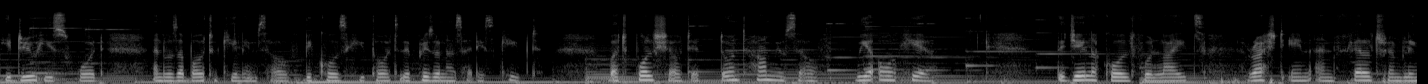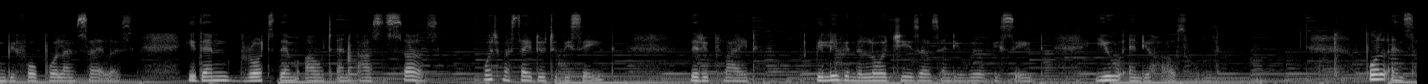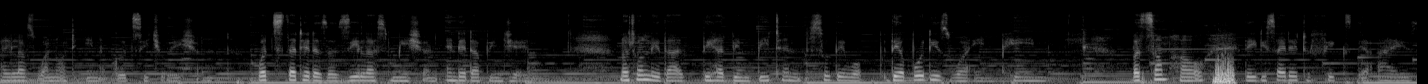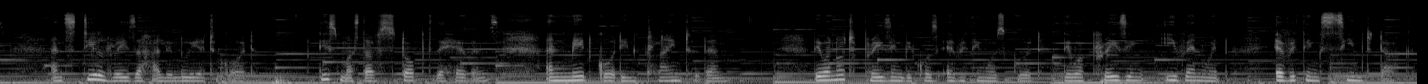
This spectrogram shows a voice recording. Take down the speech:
he drew his sword and was about to kill himself because he thought the prisoners had escaped. But Paul shouted, Don't harm yourself, we are all here. The jailer called for lights, rushed in, and fell trembling before Paul and Silas. He then brought them out and asked, Sirs, what must I do to be saved? They replied, Believe in the Lord Jesus and you will be saved, you and your household. Paul and Silas were not in a good situation. What started as a zealous mission ended up in jail. Not only that, they had been beaten, so they were, their bodies were in pain. But somehow they decided to fix their eyes and still raise a hallelujah to God. This must have stopped the heavens and made God incline to them. They were not praising because everything was good, they were praising even when everything seemed dark.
